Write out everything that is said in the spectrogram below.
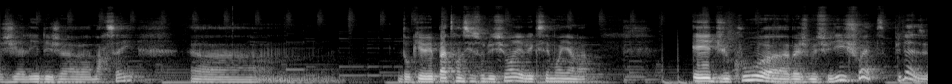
j'y allais déjà à Marseille. Donc il n'y avait pas 36 solutions, il y avait que ces moyens-là. Et du coup, euh, bah, je me suis dit, chouette, punaise,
